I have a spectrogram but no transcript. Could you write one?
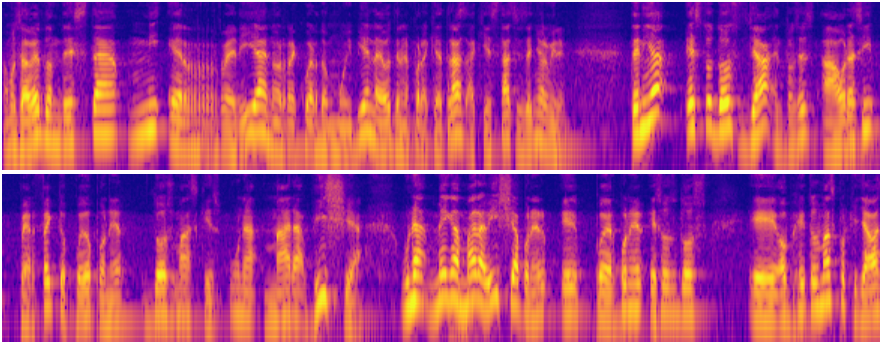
Vamos a ver dónde está mi herrería. No recuerdo muy bien. La debo tener por aquí atrás. Aquí está, sí señor, miren. Tenía estos dos ya, entonces ahora sí, perfecto, puedo poner dos más, que es una maravilla. Una mega maravilla poner, eh, poder poner esos dos eh, objetos más, porque ya va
